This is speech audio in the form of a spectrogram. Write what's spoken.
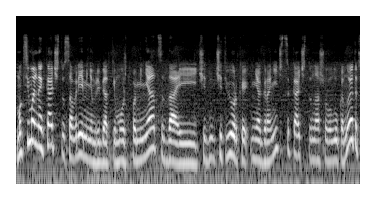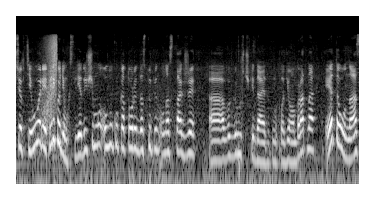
Максимальное качество со временем, ребятки, может поменяться, да, и четверкой не ограничится качество нашего лука. Но это все в теории. Переходим к следующему луку, который доступен у нас также а, в игрушечке. Да, этот мы кладем обратно. Это у нас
